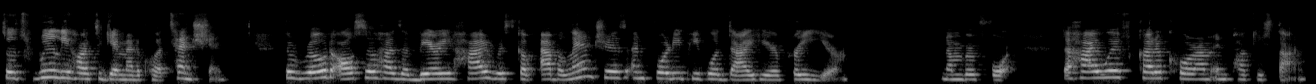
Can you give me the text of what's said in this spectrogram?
so it's really hard to get medical attention. The road also has a very high risk of avalanches, and 40 people die here per year. Number four, the highway of Karakoram in Pakistan.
